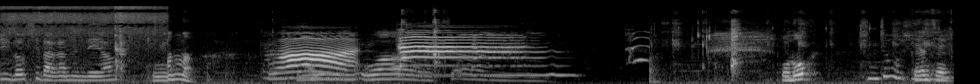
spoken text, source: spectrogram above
이 넋이 나갔는데요. 맞나? 와. 와. 짠. 번호? 진짜 맛있어. 괜찮지?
